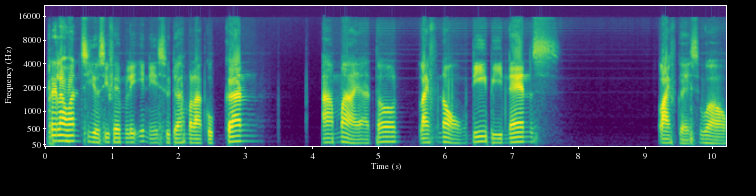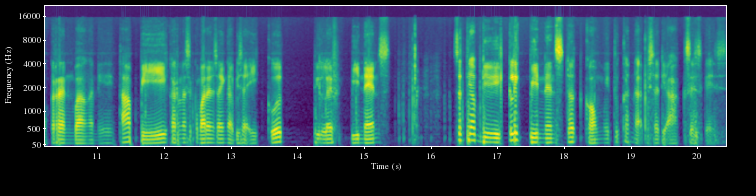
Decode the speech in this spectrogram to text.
relawan si Yosi Family ini sudah melakukan AMA ya atau live now di Binance live guys. Wow keren banget nih. Tapi karena kemarin saya nggak bisa ikut di live Binance setiap di klik binance.com itu kan nggak bisa diakses guys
